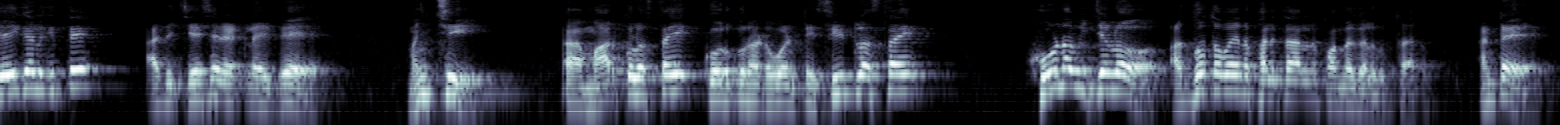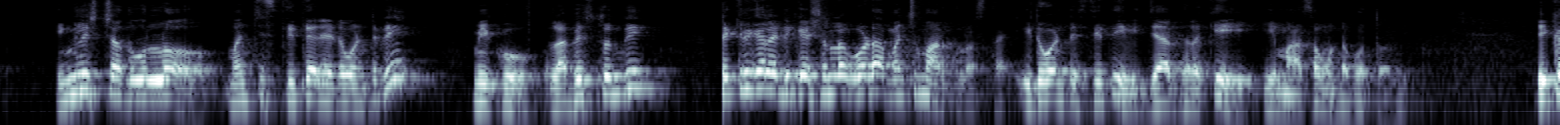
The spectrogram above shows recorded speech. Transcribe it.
చేయగలిగితే అది చేసేటట్లయితే మంచి మార్కులు వస్తాయి కోరుకున్నటువంటి సీట్లు వస్తాయి హూణ విద్యలో అద్భుతమైన ఫలితాలను పొందగలుగుతారు. అంటే ఇంగ్లీష్ చదువుల్లో మంచి స్థితి అనేటువంటిది మీకు లభిస్తుంది. టెక్నికల్ ఎడ్యుకేషన్లో కూడా మంచి మార్కులు వస్తాయి. ఇటువంటి స్థితి విద్యార్థులకి ఈ మాసం ఉండబోతోంది. ఇక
